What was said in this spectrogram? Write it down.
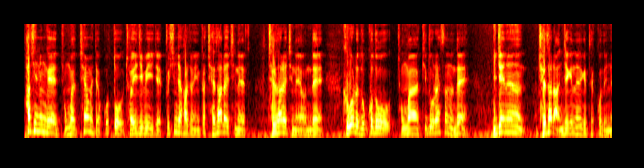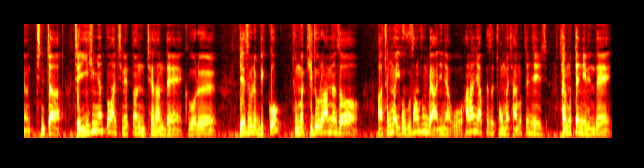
하시는 게 정말 체험이 되었고 또 저희 집이 이제 불신자 가정이니까 제사를 지내 제사를 지내요. 근데 그거를 놓고도 정말 기도를 했었는데 이제는 제사를 안 지내게 됐거든요. 진짜 제 20년 동안 지냈던 제사인데 그거를 예수를 믿고 정말 기도를 하면서 아 정말 이거 우상 숭배 아니냐고 하나님 앞에서 정말 잘못된 일 잘못된 일인데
